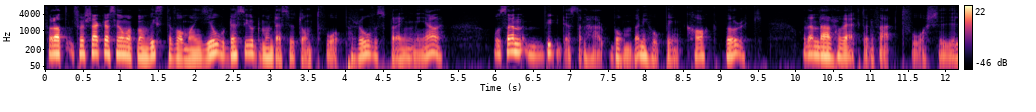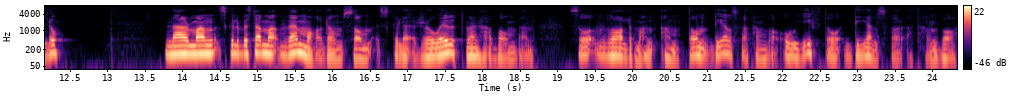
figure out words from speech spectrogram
För att försäkra sig om att man visste vad man gjorde så gjorde man dessutom två provsprängningar. Och sen byggdes den här bomben ihop i en kakburk. Och den där har vägt ungefär två kilo. När man skulle bestämma vem av dem som skulle ro ut med den här bomben så valde man Anton. Dels för att han var ogift och dels för att han var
